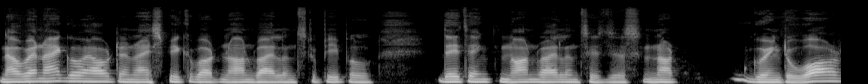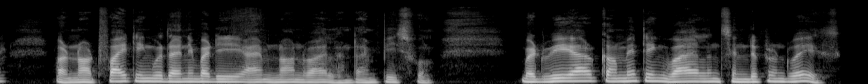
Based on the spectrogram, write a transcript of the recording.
Now, when I go out and I speak about nonviolence to people, they think nonviolence is just not going to war or not fighting with anybody. I'm nonviolent, I'm peaceful. But we are committing violence in different ways.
